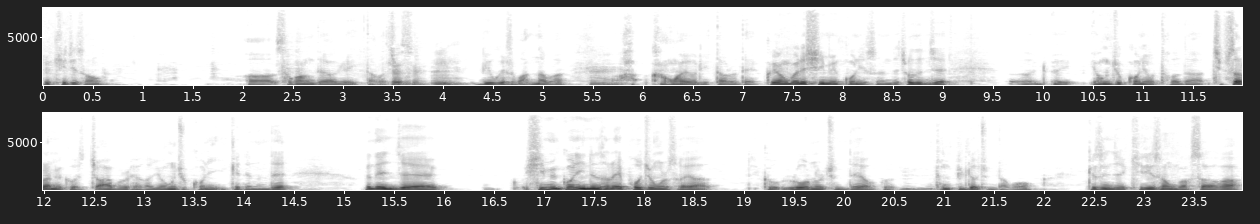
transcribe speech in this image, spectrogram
저 기리성 어, 서강대학에 있다가 그랬어요. 음. 미국에서 왔나 봐. 음. 하- 강화열이 있다고 그러대. 그 양반이 시민권이 있었는데 저도 이제 어, 영주권이 어떻게 하다 집사람이 그것을 짭을 해가지고 영주권이 있게 됐는데 근데 이제 시민권이 있는 사람이 보증을 서야 그 론을 준대요. 그 음. 돈 빌려준다고. 그래서 이제 기리성 박사가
